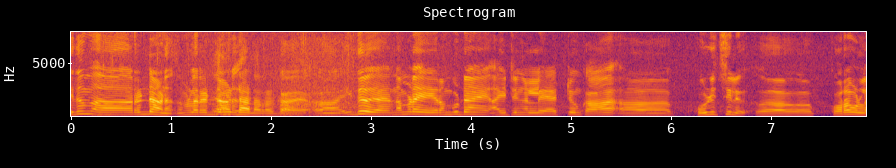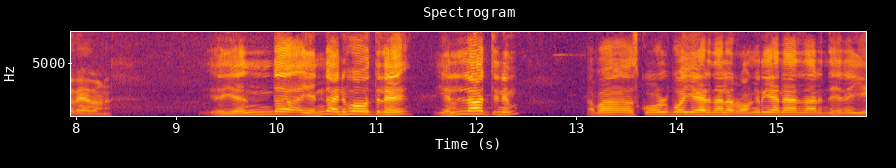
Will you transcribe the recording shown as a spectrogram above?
ഇതും റെഡാണ് നമ്മളെ റെഡ് റെഡാണ് റെഡ് ഇത് നമ്മുടെ റംബൂട്ടാൻ ഐറ്റങ്ങളിൽ ഏറ്റവും കാ കൊഴിച്ചിൽ കുറവുള്ളത് ഏതാണ്? എന്താ എന്റെ അനുഭവത്തിൽ എല്ലാറ്റിനും അപ്പോൾ സ്കൂൾ ബോയ് ആയിരുന്നാലും റോങ് റിയാനായിരുന്നാലും ശരി ഈ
